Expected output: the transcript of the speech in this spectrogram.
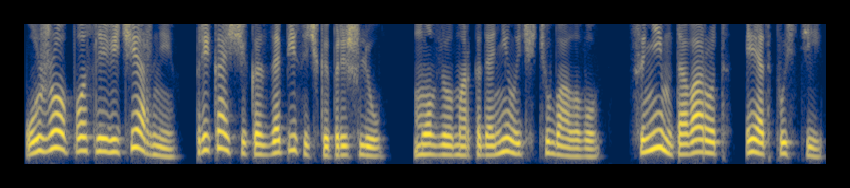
«Уже после вечерни приказчика с записочкой пришлю», молвил Марко Данилович Чубалову. «С ним товарот и отпусти».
